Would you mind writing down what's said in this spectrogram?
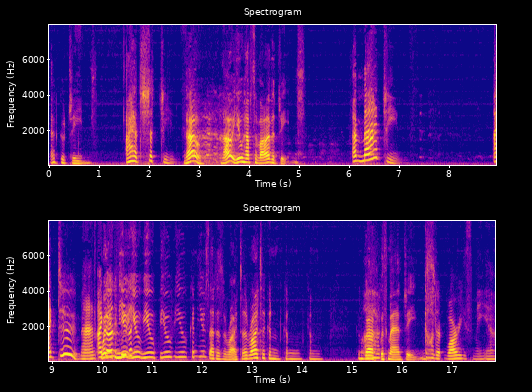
And good genes. I had shit genes. No, no, you have survivor genes. I'm mad genes. I do, man. I well, you can you, you, you, you, you can use that as a writer. A writer can can can can work oh, with mad genes. God, it worries me. Yeah. Uh,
